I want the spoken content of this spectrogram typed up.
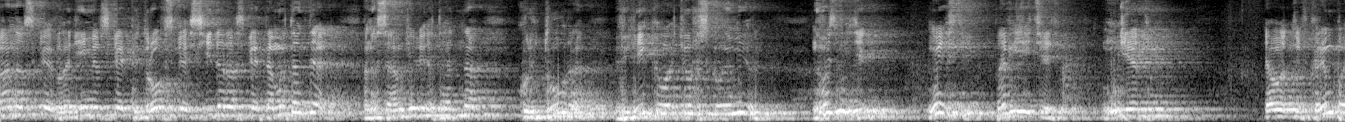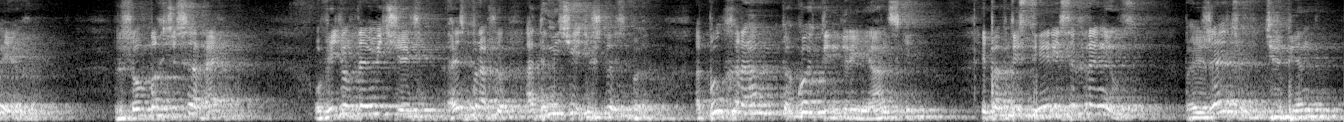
Ивановская, Владимирская, Петровская, Сидоровская там и так далее. А на самом деле это одна культура великого тюркского мира. Ну возьмите вместе, проведите эти. Нет. Я вот в Крым поехал, пришел в Бахчисарай, увидел там мечеть. А я спрашиваю, а до мечети что здесь было? А был храм какой-то ингриянский. И баптистерий сохранился. Поезжайте в Дербент.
